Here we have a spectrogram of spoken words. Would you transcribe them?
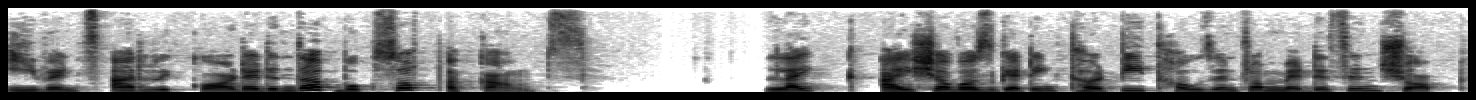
events are recorded in the books of accounts. Like aisha was getting 30000 from medicine shop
